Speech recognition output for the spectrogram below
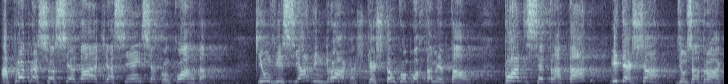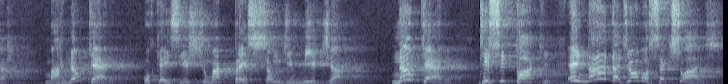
A própria sociedade, a ciência concorda que um viciado em drogas, questão comportamental, pode ser tratado e deixar de usar drogas, mas não querem, porque existe uma pressão de mídia. Não querem que se toque em nada de homossexuais.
